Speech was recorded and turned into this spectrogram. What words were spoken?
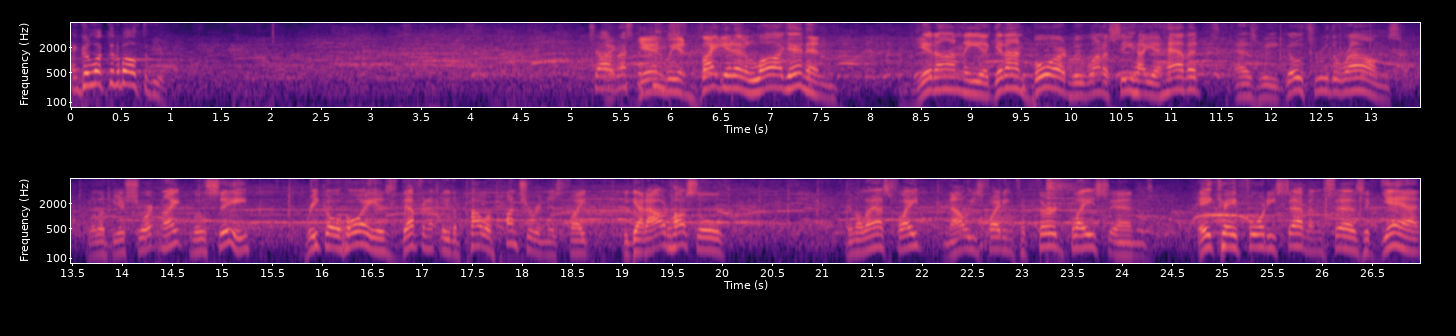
and good luck to the both of you. Ciao, rest in Again, peace. we invite you to log in and get on the uh, get on board. We want to see how you have it as we go through the rounds. Will it be a short night? We'll see. Rico Hoye is definitely the power puncher in this fight. He got out hustled in the last fight. Now he's fighting for third place, and AK-47 says again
